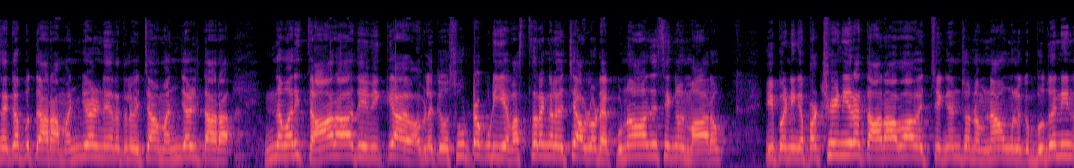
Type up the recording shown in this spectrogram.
சிகப்பு தாரா மஞ்சள் நிறத்தில் வச்சா மஞ்சள் தாரா. இந்த மாதிரி தாராதேவிக்கு அவளுக்கு சூட்டக்கூடிய வஸ்திரங்களை வச்சு அவளோட குணாதிசயங்கள் மாறும். இப்போ நீங்கள் பச்சை நிற தாராவாக வச்சீங்கன்னு சொன்னோம்னா உங்களுக்கு புதனின்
